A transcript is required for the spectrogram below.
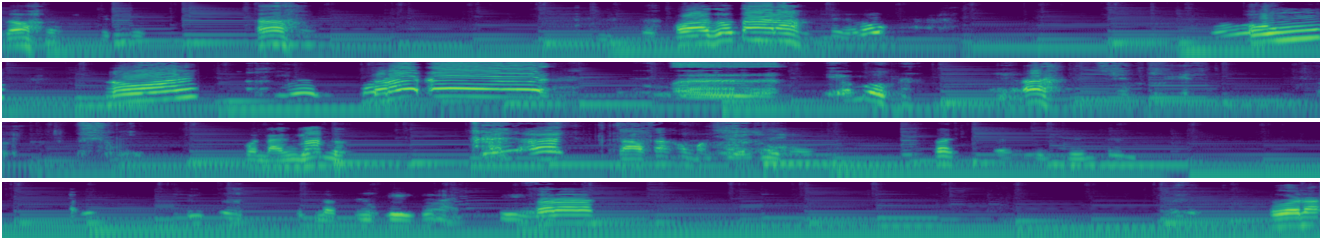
Rồi. À. Hòa dấu tay nào. Úng. Đối đất ơi À còn đáng nghĩ được sao khác không mặc quần này? Đây là từ cái này Đó đó Rồi nào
